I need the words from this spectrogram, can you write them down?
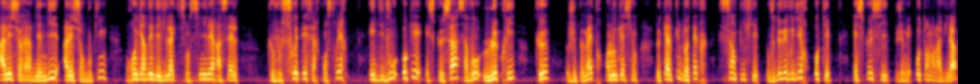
Allez sur Airbnb, allez sur Booking, regardez des villas qui sont similaires à celles que vous souhaitez faire construire et dites-vous, ok, est-ce que ça, ça vaut le prix que je peux mettre en location. Le calcul doit être simplifié. Vous devez vous dire, OK, est-ce que si je mets autant dans la villa,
